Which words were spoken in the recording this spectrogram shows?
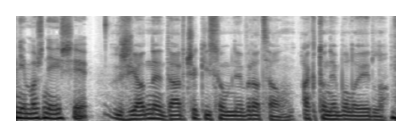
nemožnejšie? Žiadne darčeky som nevracal, ak to nebolo jedlo.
